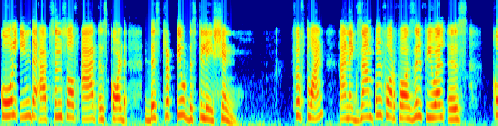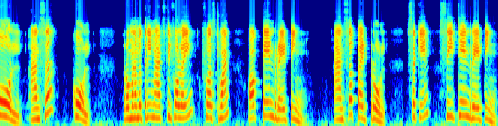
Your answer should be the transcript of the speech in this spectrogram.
coal in the absence of air is called destructive distillation. Fifth one, an example for fossil fuel is coal. Answer coal. Roman number 3 match the following. First one, octane rating. Answer petrol. Second, cetane rating.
